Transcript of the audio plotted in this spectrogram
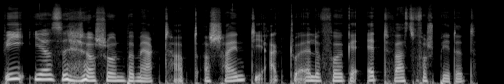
Wie ihr sicher schon bemerkt habt, erscheint die aktuelle Folge etwas verspätet.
